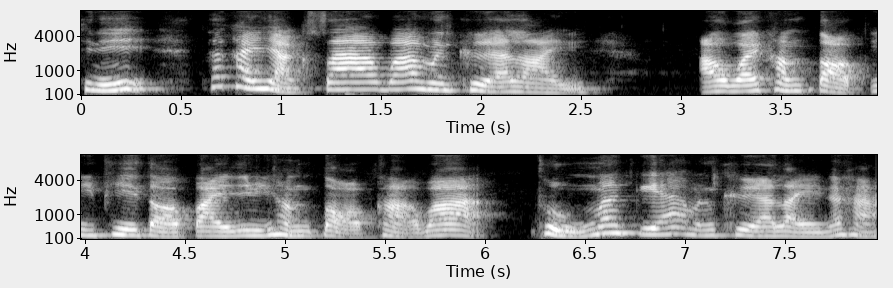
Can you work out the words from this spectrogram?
ทีนี้ถ้าใครอยากทราบว่ามันคืออะไร เอาไว้คำตอบ EP ต่อไปจะมีคำตอบค่ะว่าถุงเมื่อกี้มันคืออะไรนะคะ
